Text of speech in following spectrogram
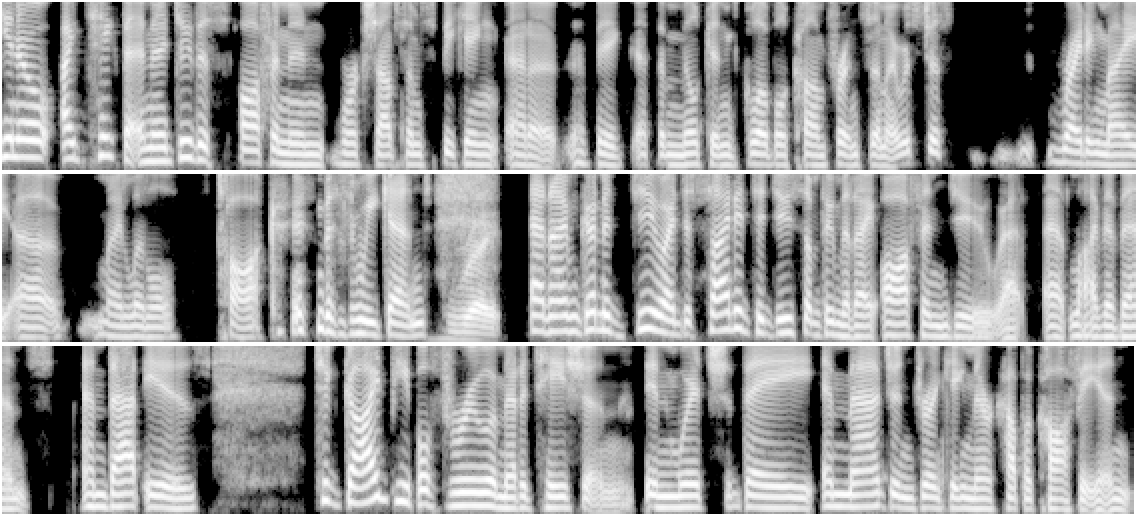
You know, I take that and I do this often in workshops. I'm speaking at a, a big at the Milken Global Conference and I was just writing my uh my little talk this weekend. Right. And I'm going to do I decided to do something that I often do at at live events and that is to guide people through a meditation in which they imagine drinking their cup of coffee and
